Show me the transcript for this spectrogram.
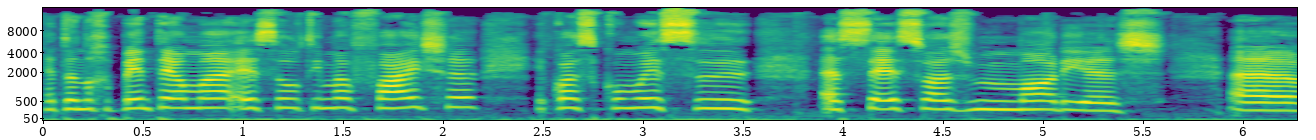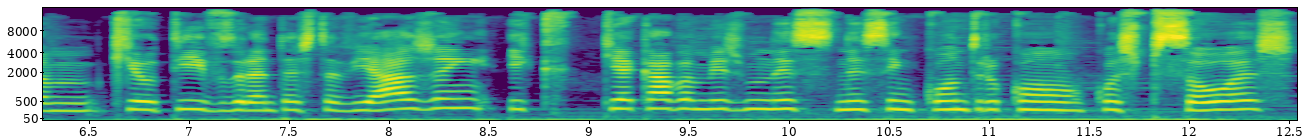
então de repente é uma essa última faixa é quase como esse acesso às memórias um, que eu tive durante esta viagem e que que acaba mesmo nesse, nesse encontro com, com as pessoas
